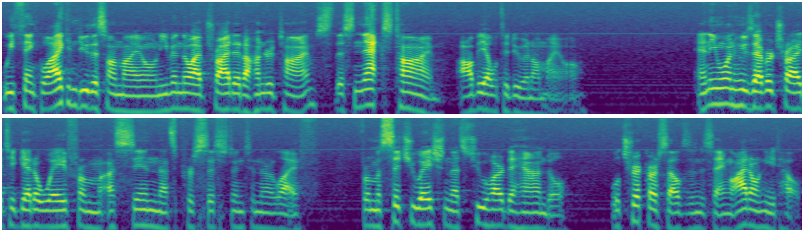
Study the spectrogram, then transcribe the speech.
We think, well, I can do this on my own, even though I've tried it a hundred times. This next time, I'll be able to do it on my own. Anyone who's ever tried to get away from a sin that's persistent in their life, from a situation that's too hard to handle, will trick ourselves into saying, well, I don't need help.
